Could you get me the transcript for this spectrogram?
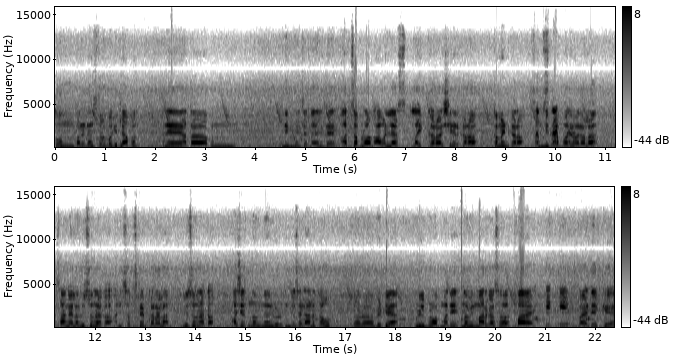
दोन पर्यटन स्थळ बघितले आपण. आणि आता आपण निघण्याच्या तयारीत आहे. आजचा ब्लॉग आवडल्यास लाईक करा शेअर करा कमेंट करा. मित्रपरिवाराला सांगायला विसरू नका आणि सबस्क्राईब करायला विसरू नका. असेच नवीन नवीन व्हिडिओ तुमच्यासाठी आणत राहू. तर भेटूया पुढील ब्लॉगमध्ये नवीन मार्गासह. Bye take care bye take care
